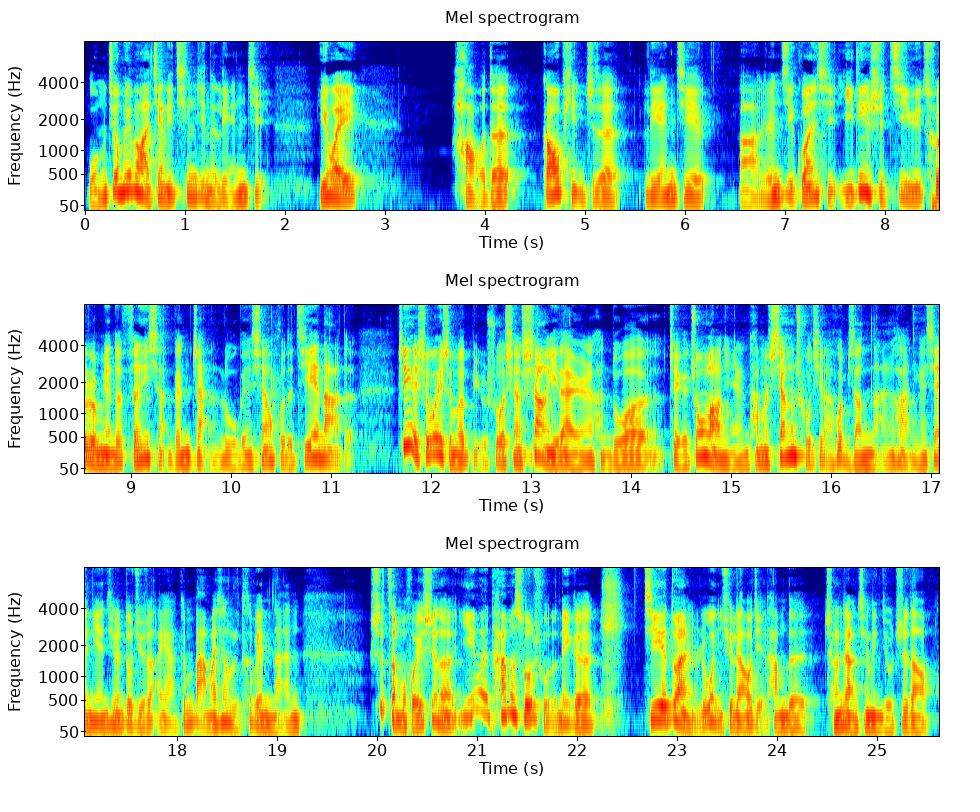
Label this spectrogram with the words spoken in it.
我们就没办法建立亲近的连接，因为好的、高品质的连接啊，人际关系一定是基于脆弱面的分享、跟展露、跟相互的接纳的。这也是为什么，比如说像上一代人，很多这个中老年人，他们相处起来会比较难哈。你看现在年轻人都觉得，哎呀，跟爸妈相处特别难，是怎么回事呢？因为他们所处的那个阶段，如果你去了解他们的成长经历，你就知道，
